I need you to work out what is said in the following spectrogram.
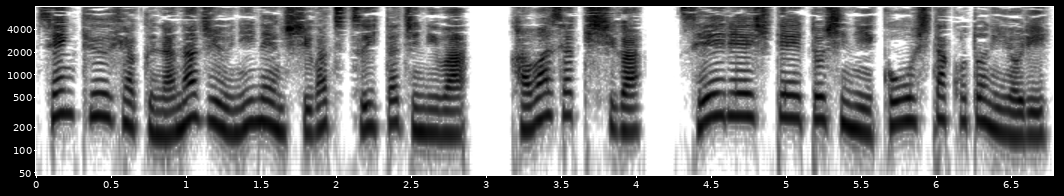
1972年4月1日には、川崎市が政令指定都市に移行したことにより、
